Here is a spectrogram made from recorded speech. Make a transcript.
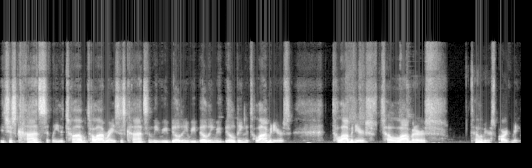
it's just constantly the telomerase is constantly rebuilding, rebuilding, rebuilding the telomeres, telomeres, telomeres, telomeres. Pardon me.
